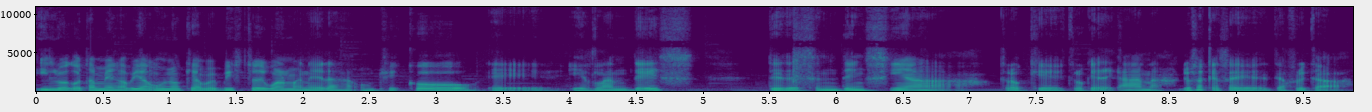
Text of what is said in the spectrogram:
Y luego también había uno que había visto de igual manera, un chico eh, irlandés de descendencia, creo que, creo que de Ghana. Yo sé que es de África,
